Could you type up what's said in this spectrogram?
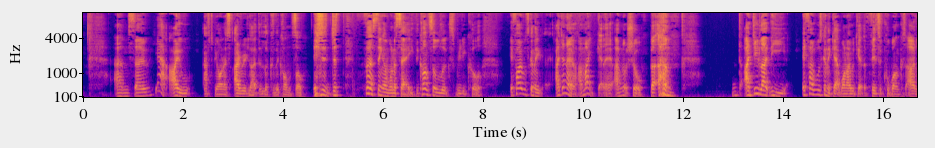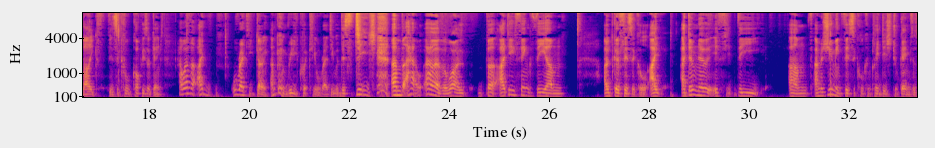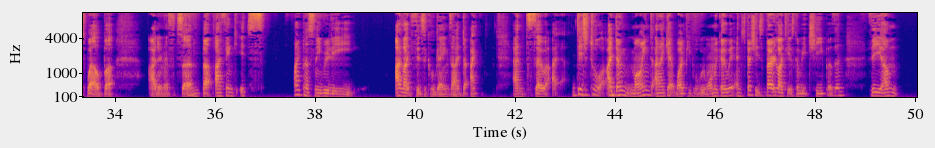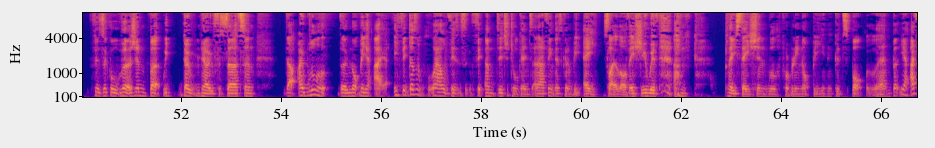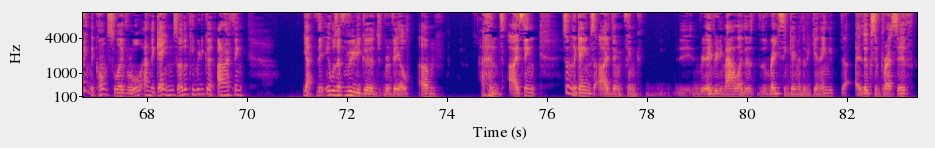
um, so, yeah, I have to be honest, I really like the look of the console. It's just, first thing I want to say, the console looks really cool. If I was gonna, I don't know, I might get it, I'm not sure. But, um, I do like the, if I was gonna get one, I would get the physical one because I like physical copies of games. However, I'm already going. I'm going really quickly already with this speech. Um, but how, however, what but I do think the um, I would go physical. I I don't know if the um, I'm assuming physical can play digital games as well, but I don't know for certain. But I think it's. I personally really, I like physical games. I, I and so I, digital I don't mind, and I get why people would want to go it, and especially it's very likely it's going to be cheaper than the um physical version, but we don't know for certain. That I will though not be I, if it doesn't allow phys- um, digital games, and I think there's going to be a slight lot of issue with um PlayStation will probably not be in a good spot then. But yeah, I think the console overall and the games are looking really good, and I think yeah, it was a really good reveal. Um, and I think some of the games I don't think they really matter. Like the the racing game at the beginning, it looks impressive.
